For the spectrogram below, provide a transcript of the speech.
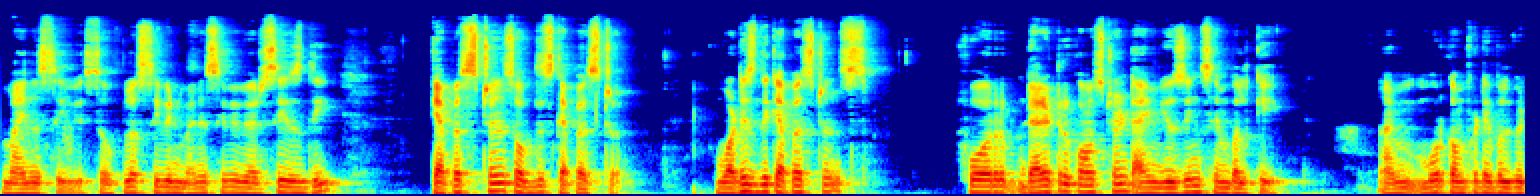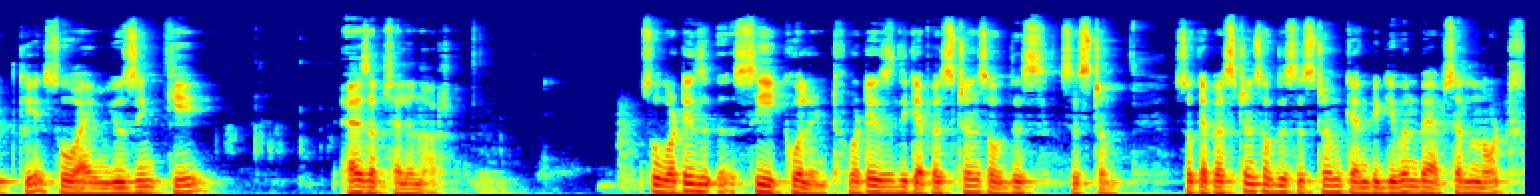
minus cv so plus cv and minus cv where c is the capacitance of this capacitor what is the capacitance? For dielectric constant i am using symbol k. I'm more comfortable with k so i am using k as epsilon r. So what is c equivalent? What is the capacitance of this system? So capacitance of the system can be given by epsilon naught.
